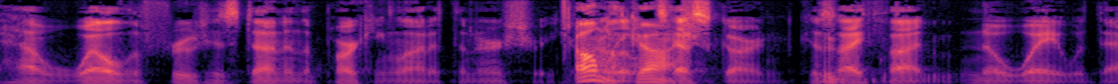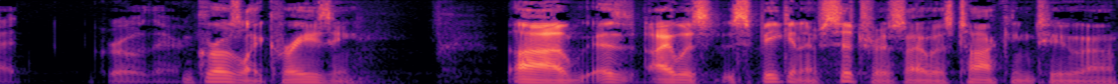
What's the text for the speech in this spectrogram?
how well the fruit has done in the parking lot at the nursery. Oh, my gosh. Test garden because I thought no way would that grow there. It grows like crazy. Uh, as I was speaking of citrus, I was talking to uh,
